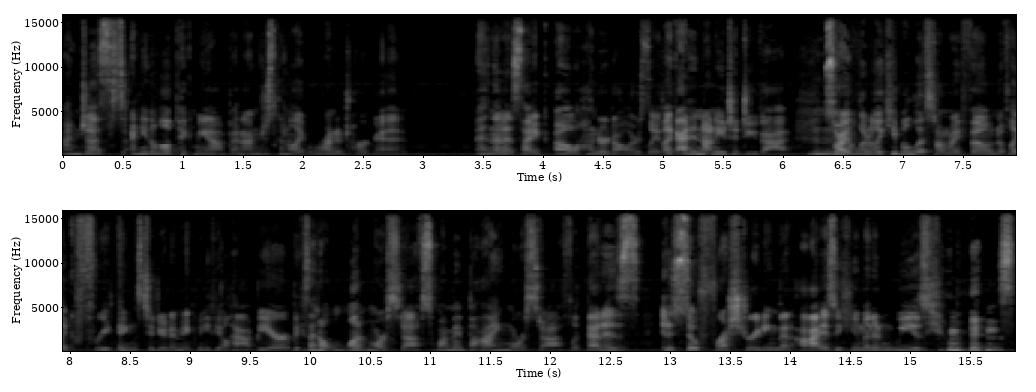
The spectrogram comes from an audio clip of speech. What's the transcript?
I'm just, I need a little pick me up, and I'm just gonna like run to Target, and then it's like, oh $100 late. Like I did not need to do that. Mm-hmm. So I literally keep a list on my phone of like free things to do to make me feel happier because I don't want more stuff. So why am I buying more stuff? Like that is, it is so frustrating that I as a human and we as humans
